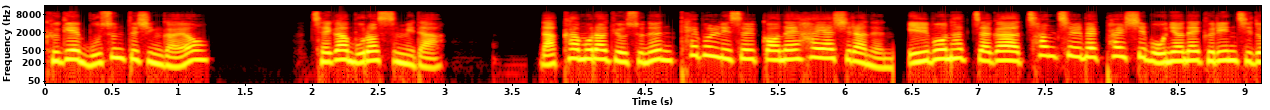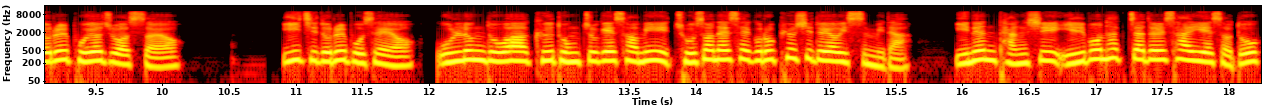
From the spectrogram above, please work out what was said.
그게 무슨 뜻인가요? 제가 물었습니다. 나카무라 교수는 태블릿을 꺼내 하야시라는 일본 학자가 1785년에 그린 지도를 보여주었어요. 이 지도를 보세요. 울릉도와 그 동쪽의 섬이 조선의 색으로 표시되어 있습니다. 이는 당시 일본 학자들 사이에서도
